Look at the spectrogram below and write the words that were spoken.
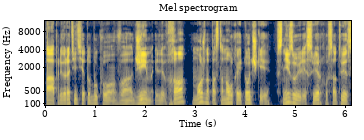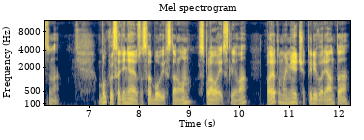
а превратить эту букву в джим или в х можно постановкой точки снизу или сверху соответственно. Буквы соединяются с обоих сторон, справа и слева, поэтому имеют четыре варианта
